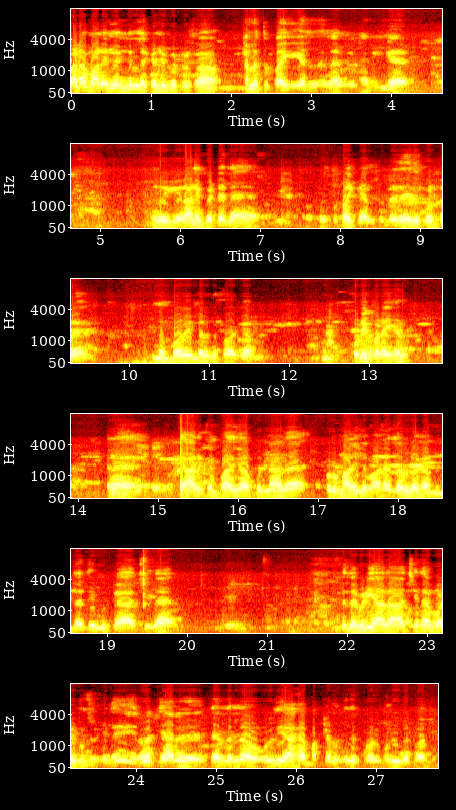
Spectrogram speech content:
வட மாநிலங்களில் கேள்விப்பட்டிருக்கோம். கள்ள துப்பாக்கிகள் எல்லாம் இருக்காங்க இங்க இன்றைக்கு ராணிப்பேட்டையில் துப்பாக்கியால் சொல்றது. இது போன்ற இன்னும் போதை மருந்து பழக்கம் கூலிப்படைகள் என யாருக்கும் பாதுகாப்பு இல்லாத ஒரு மாநிலமாக தமிழகம் இந்த திமுக ஆட்சியில இந்த விடியாத ஆட்சியில போய் கொண்டிருக்கிறது இருபத்தி ஆறு தேர்தலில் உறுதியாக மக்கள் இதற்கு ஒரு முடிவு பெறுவார்கள்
